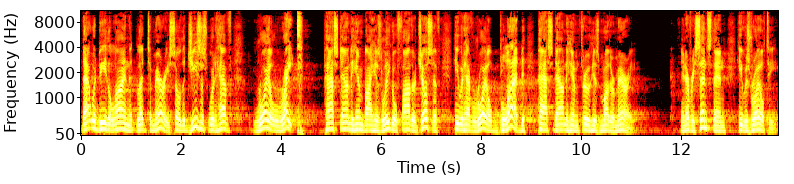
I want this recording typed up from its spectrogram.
that would be the line that led to Mary. So that Jesus would have royal right passed down to him by his legal father Joseph. He would have royal blood passed down to him through his mother Mary. In every sense then, he was royalty.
